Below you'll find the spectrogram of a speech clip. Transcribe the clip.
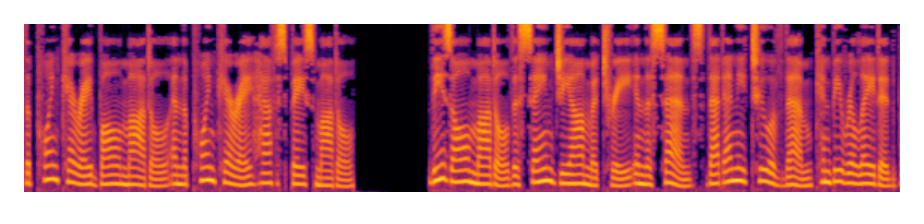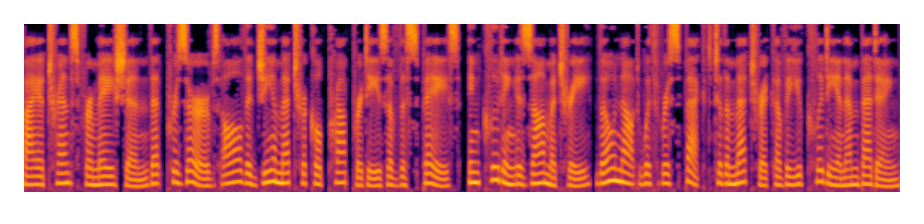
the Poincaré ball model and the Poincaré half-space model. These all model the same geometry in the sense that any two of them can be related by a transformation that preserves all the geometrical properties of the space, including isometry though not with respect to the metric of a Euclidean embedding.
